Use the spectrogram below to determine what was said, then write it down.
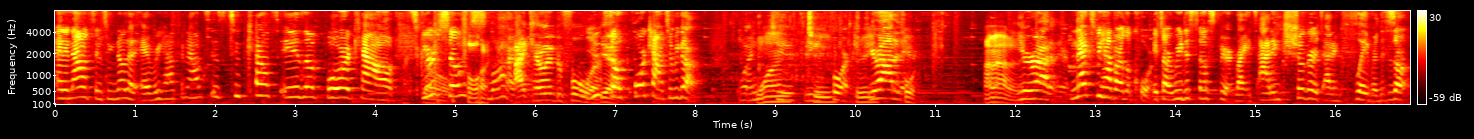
And an ounce, since we know that every half an ounce is two counts, is a four count. Let's go. You're so Four. smart. I counted to four. Yeah. So four counts. Here we go. One, One, two, three, two, four. three, You're out of there. four. I'm out of there. You're out of there. Next, we have our liqueur. It's our redistilled spirit, right? It's adding sugar, it's adding flavor. This is our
